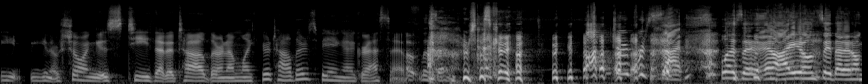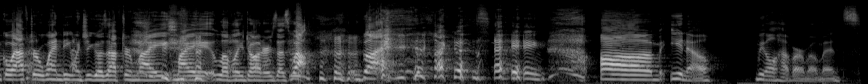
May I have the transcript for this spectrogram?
you, know, showing his teeth at a toddler. And I'm like, your toddler's being aggressive. Oh, listen. I'm just kidding. Hundred percent. Listen, and I don't say that I don't go after Wendy when she goes after my my lovely daughters as well. But I'm just saying, um, you know, we all have our moments.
